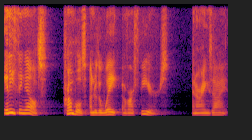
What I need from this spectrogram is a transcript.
anything else crumbles under the weight of our fears and our anxiety.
